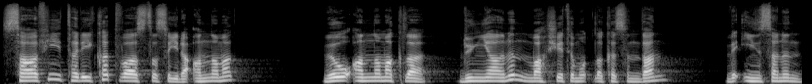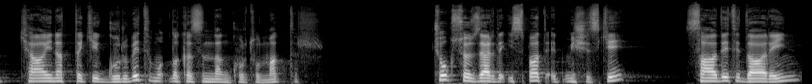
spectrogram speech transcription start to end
safi tarikat vasıtasıyla anlamak ve o anlamakla dünyanın vahşeti mutlakasından ve insanın kainattaki gurbet mutlakasından kurtulmaktır. Çok sözlerde ispat etmişiz ki, saadeti dareyn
